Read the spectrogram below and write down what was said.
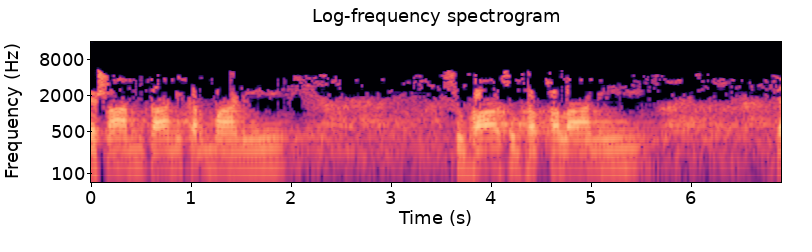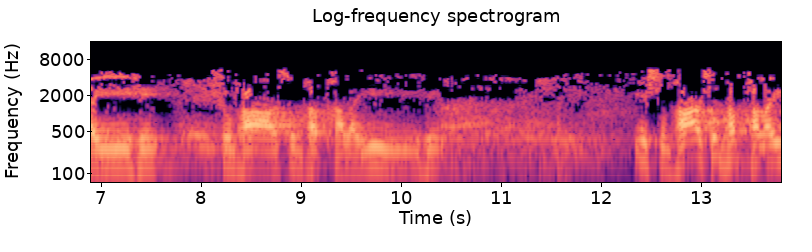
ఏషాంతాని కర్మాణి శుభాశుభఫలాని తై శుభాశుభఫలై. ఈ శుభాశుభఫలై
